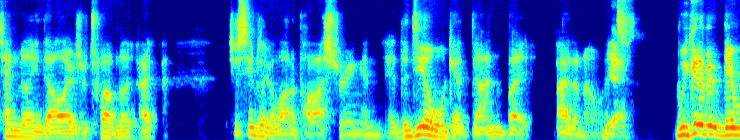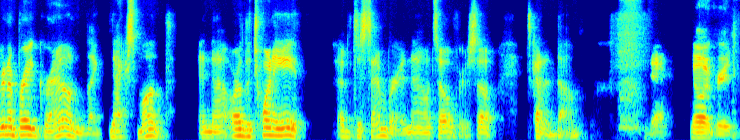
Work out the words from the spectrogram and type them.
ten million dollars or twelve million. I, just seems like a lot of posturing, and the deal will get done, but I don't know. yeah, we could have. Been, they were going to break ground like next month, and now or the twenty eighth of December, and now it's over. So it's kind of dumb. Yeah, no, agreed.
